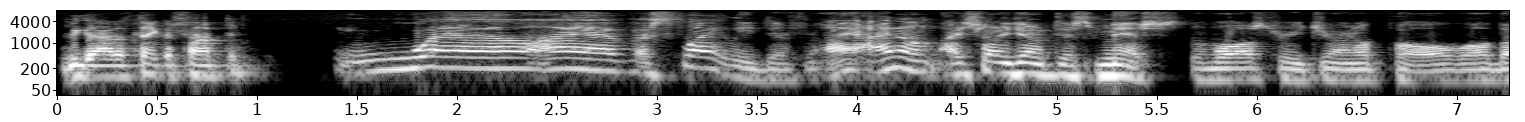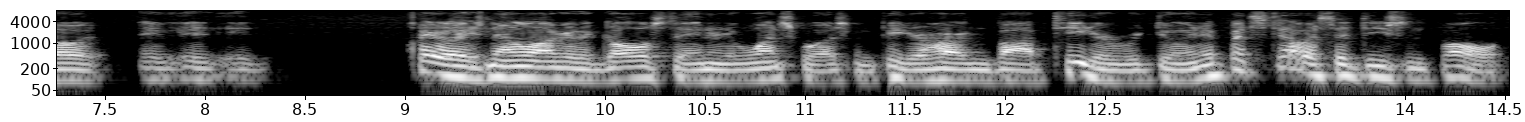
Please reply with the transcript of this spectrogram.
we got to think of something. Well, I have a slightly different. I, I, don't. I certainly don't dismiss the Wall Street Journal poll, although it, it, it clearly is no longer the gold standard it once was when Peter Hart and Bob Teeter were doing it. But still, it's a decent poll.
